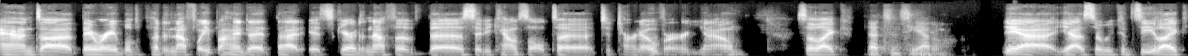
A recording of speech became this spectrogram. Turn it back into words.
and uh, they were able to put enough weight behind it that it scared enough of the city council to to turn over, you know. So like that's in Seattle. Yeah, yeah. So we could see like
